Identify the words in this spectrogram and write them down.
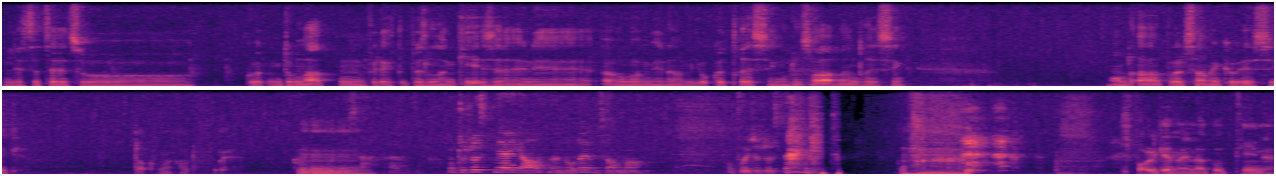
in letzter Zeit so Gurken, Tomaten, vielleicht ein bisschen an Käse eine, aber mit einem Joghurtdressing oder Sauerrahmdressing. Und auch Balsamico-Essig. Taugt mir gerade voll. Sache. Und du tust mehr jausen, oder? Im Sommer. Obwohl du tust mit. Ich folge meiner Routine.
